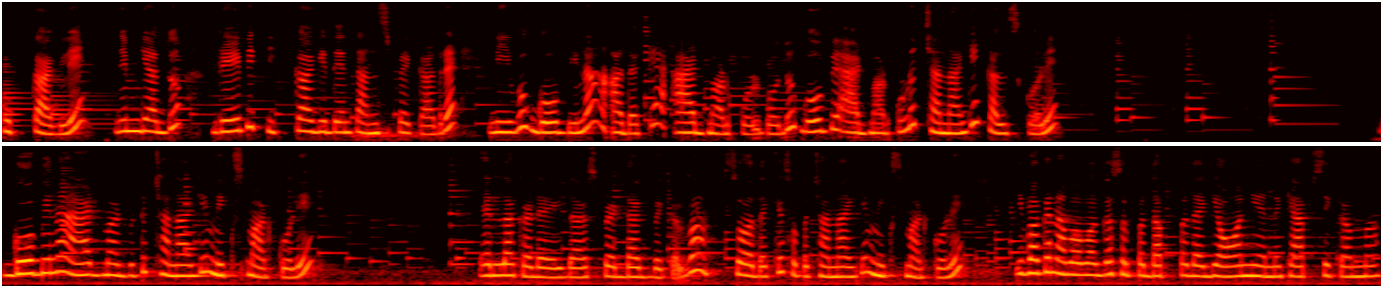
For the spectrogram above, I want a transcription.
ಕುಕ್ ಆಗಲಿ. ನಿಮಗೆ ಅದು ಗ್ರೇವಿ ತಿಕ್ಕಾಗಿದೆ ಅಂತ ಅನಿಸ್ಬೇಕಾದ್ರೆ ನೀವು ಗೋಬಿನ ಅದಕ್ಕೆ ಆ್ಯಡ್ ಮಾಡ್ಕೊಳ್ಬೋದು. ಗೋಬಿ ಆ್ಯಡ್ ಮಾಡಿಕೊಂಡು ಚೆನ್ನಾಗಿ ಕಲಿಸ್ಕೊಳ್ಳಿ. ಗೋಬಿನ ಆ್ಯಡ್ ಮಾಡಿಬಿಟ್ಟು ಚೆನ್ನಾಗಿ ಮಿಕ್ಸ್ ಮಾಡ್ಕೊಳ್ಳಿ. ಎಲ್ಲ ಕಡೆ ಇದು ಸ್ಪ್ರೆಡ್ ಆಗಬೇಕಲ್ವಾ? ಸೊ ಅದಕ್ಕೆ ಸ್ವಲ್ಪ ಚೆನ್ನಾಗಿ ಮಿಕ್ಸ್ ಮಾಡ್ಕೊಳ್ಳಿ. ಇವಾಗ ನಾವು ಅವಾಗ ಸ್ವಲ್ಪ ದಪ್ಪದಾಗಿ ಆನಿಯನ್ ಕ್ಯಾಪ್ಸಿಕಮ್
